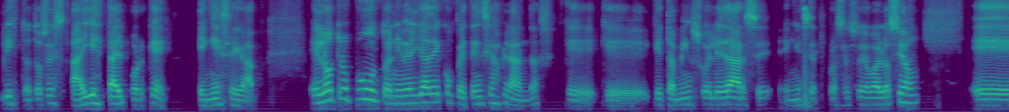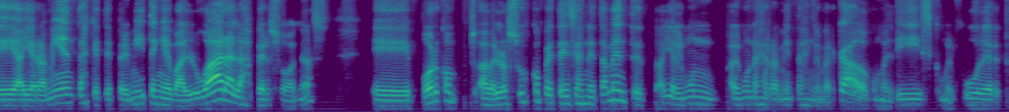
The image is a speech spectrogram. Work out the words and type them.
listo. Entonces ahí está el porqué en ese gap. El otro punto a nivel ya de competencias blandas, que, también suele darse en este proceso de evaluación, eh, hay herramientas que te permiten evaluar a las personas eh, por evaluar sus competencias netamente. Hay algún, algunas herramientas en el mercado, como el DIS, como el CUDERT,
